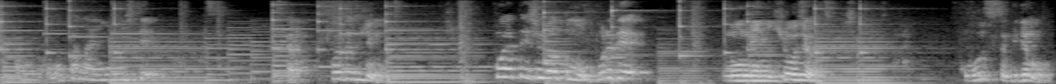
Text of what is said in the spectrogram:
顔が動かないようにしてですからこういった時もこうやってしまうともうこれで能面に表情がついてしまいますからこう打つ時でも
